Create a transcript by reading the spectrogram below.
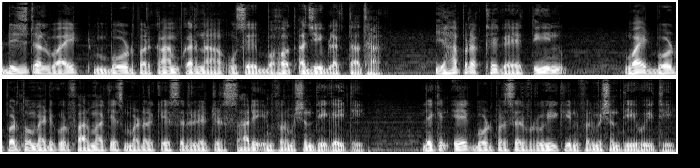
डिजिटल व्हाइट बोर्ड पर काम करना उसे बहुत अजीब लगता था। यहाँ पर रखे गए तीन व्हाइट बोर्ड पर तो Medicore pharma case murder case से रिलेटेड सारी इन्फॉर्मेशन दी गई थी, लेकिन एक बोर्ड पर सिर्फ़ रूही की इन्फॉर्मेशन दी हुई थी।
